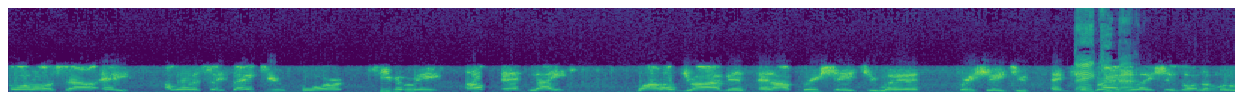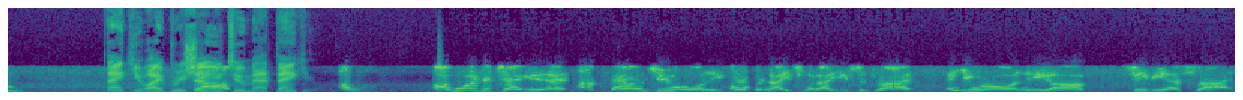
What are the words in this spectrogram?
going on, Sal? Hey, I want to say thank you for keeping me up at night while I'm driving, and I appreciate you, man. Appreciate you. And Thank you, congratulations on the move. Thank you. I appreciate Now- you too, Matt. Thank you. I, I wanted to tell you that I found you on the overnights when I used to drive, and you were on the uh, CBS side.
